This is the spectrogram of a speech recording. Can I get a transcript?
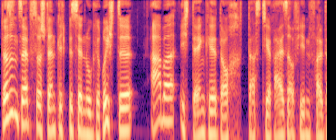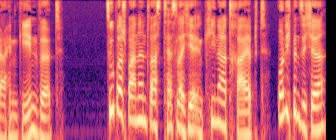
Das sind selbstverständlich bisher nur Gerüchte, aber ich denke doch, dass die Reise auf jeden Fall dahin gehen wird. Super spannend, was Tesla hier in China treibt, und ich bin sicher,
